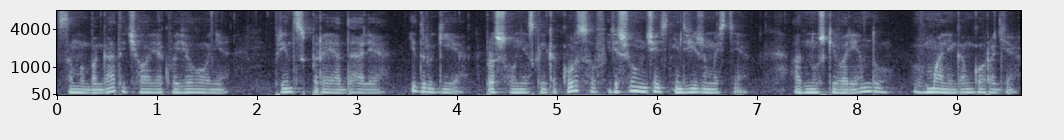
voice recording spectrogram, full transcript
«Самый богатый человек в Вавилоне», «Принцип Рэя Далия» и другие. Прошел несколько курсов и решил начать с недвижимости. Однушки в аренду в маленьком городе.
